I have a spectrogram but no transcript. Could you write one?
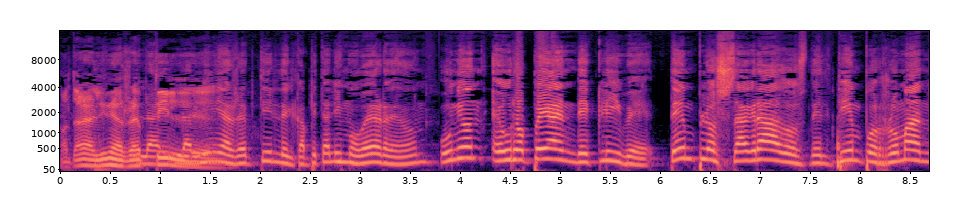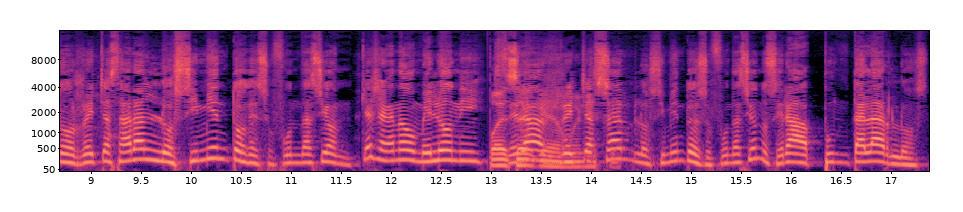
Con toda la línea reptil. La, línea reptil del capitalismo verde, ¿no? Unión Europea en declive. Templos sagrados del tiempo romano rechazarán los cimientos de su fundación. Que haya ganado Meloni, Puede ¿será rechazar los cimientos de su fundación o será apuntalarlos?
